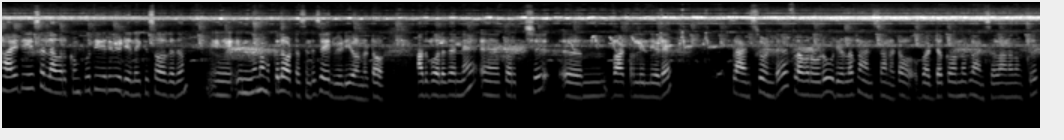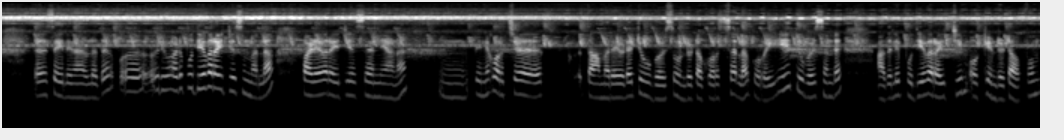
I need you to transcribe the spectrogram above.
Hi ഡീസ് എല്ലാവർക്കും പുതിയൊരു വീഡിയോയിലേക്ക് സ്വാഗതം. ഇന്ന് നമുക്ക് ലോട്ടസിന്റെ സെയിൽ വീഡിയോ ആണ് കേട്ടോ. അതുപോലെ തന്നെ കുറച്ച് വാട്ടർ ലില്ലിയുടെ പ്ലാന്റ്സും ഉണ്ട്. ഫ്ലവറോട് കൂടിയുള്ള പ്ലാന്റ്സ് ആണ് കേട്ടോ. ബഡൊക്കെ വന്ന പ്ലാന്റ്സുകളാണ് നമുക്ക് സെയിലിനായുള്ളത്. ഒരുപാട് പുതിയ വെറൈറ്റീസ് ഒന്നല്ല പഴയ വെറൈറ്റീസ് തന്നെയാണ്. പിന്നെ കുറച്ച് താമരയുടെ ട്യൂബേഴ്സും ഉണ്ട് കേട്ടോ കുറച്ചല്ല കുറേ ട്യൂബേഴ്സ് ഉണ്ട്. അതിൽ പുതിയ വെറൈറ്റിയും ഒക്കെ ഉണ്ട് കേട്ടോ അപ്പം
